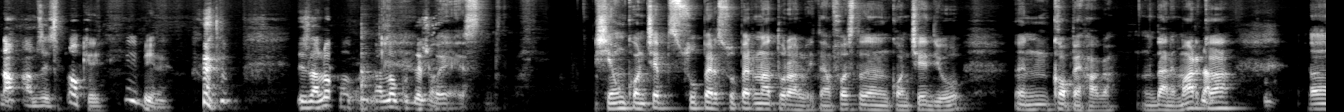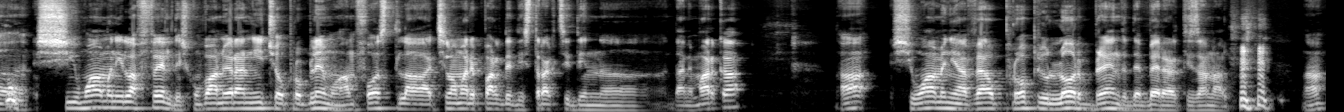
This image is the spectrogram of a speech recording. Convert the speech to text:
Da, am zis, ok, e bine. deci la locul, la locul de joacă. Păi, și e un concept super, super natural. Uite, am fost în concediu în Copenhaga, în Danemarca. Da. Uh, și oamenii la fel, deci cumva nu era nicio problemă. Am fost la cel mai mare parc de distracții din uh, Danemarca da? Și oamenii aveau propriul lor brand de bere artizanal. Da?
